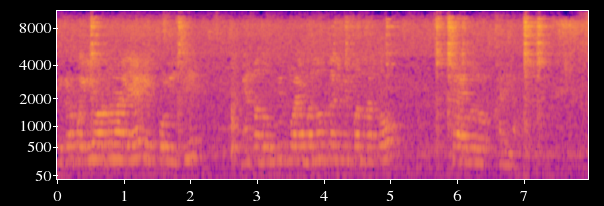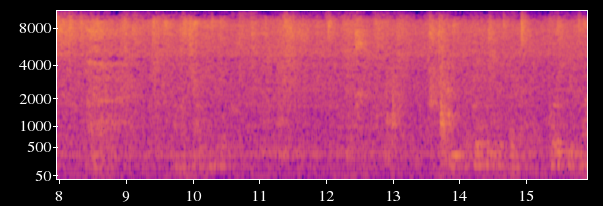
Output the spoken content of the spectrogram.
इकडं पहिली ऑर्डर आली आहे एक पोळीची. मी आता दोन तीन पोळ्या बनवतो आणि मी पण जातो चाय बरोबर खायला कडक ना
